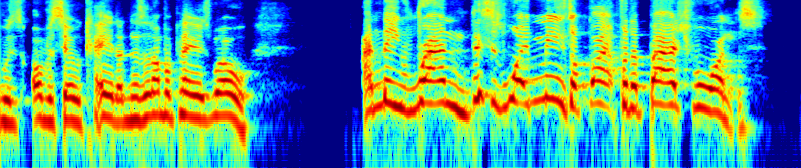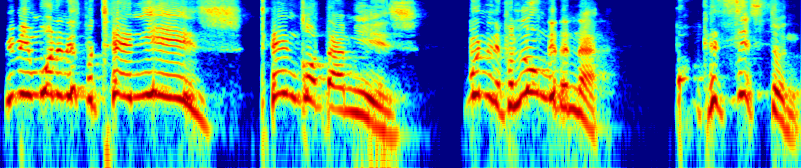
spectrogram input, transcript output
was, obviously okay. Then there's another player as well. And they ran. This is what it means to fight for the badge for once. We've been winning this for 10 years. 10 goddamn years. Winning it for longer than that. But consistent.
